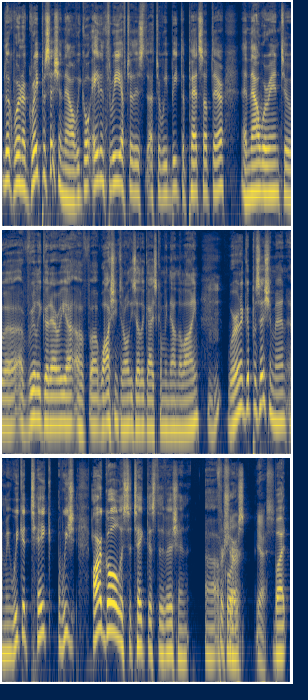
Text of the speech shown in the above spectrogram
look, we're in a great position now. We go eight and three after this, after we beat the Pets up there, and now we're into a, a really good area of uh, Washington. All these other guys coming down the line. Mhm. We're in a good position, man. I mean, we could take. We sh- our goal is to take this division, uh, of For course, sure. Yes. but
